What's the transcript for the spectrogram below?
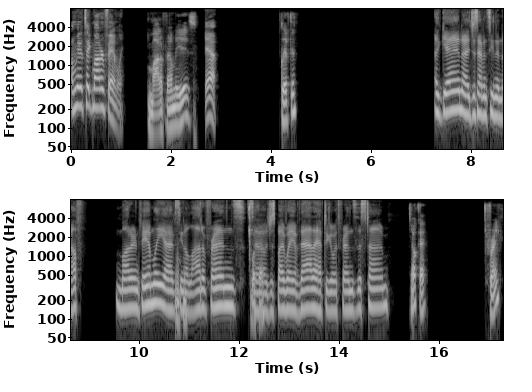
I'm going to take Modern Family. Modern Family is. Yeah. Clifton? Again, I just haven't seen enough Modern Family. I've seen a lot of Friends. So Okay. just by way of that, I have to go with Friends this time. Okay. Frank?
